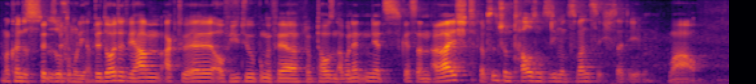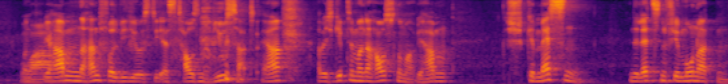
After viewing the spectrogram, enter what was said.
man könnte es Be- so formulieren. Bedeutet, wir haben aktuell auf YouTube ungefähr, ich glaube, 1000 Abonnenten jetzt gestern erreicht. Ich glaube, es sind schon 1027 seit eben. Wow. Und wow. wir haben eine Handvoll Videos, die erst 1000 Views hat. Ja? Aber ich gebe dir mal eine Hausnummer. Wir haben gemessen in den letzten vier Monaten,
